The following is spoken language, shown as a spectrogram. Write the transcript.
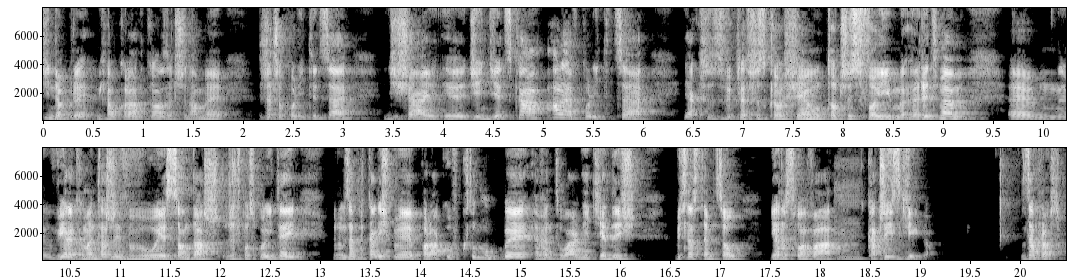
Dzień dobry, Michał Kolanko. Zaczynamy Rzecz o Polityce. Dzisiaj e, Dzień Dziecka, ale w polityce jak zwykle wszystko się toczy swoim rytmem. Wiele komentarzy wywołuje sondaż Rzeczpospolitej, w którym zapytaliśmy Polaków, kto mógłby ewentualnie kiedyś być następcą Jarosława Kaczyńskiego. Zapraszam.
